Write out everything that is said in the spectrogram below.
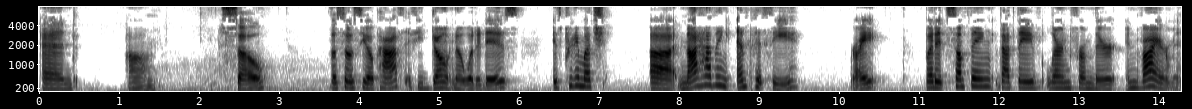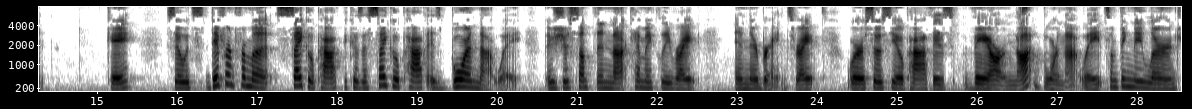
And um, so the sociopath, if you don't know what it is, it's pretty much uh, not having empathy, right? But it's something that they've learned from their environment, okay? So it's different from a psychopath because a psychopath is born that way. There's just something not chemically right in their brains, right? Where a sociopath is they are not born that way. It's something they learned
